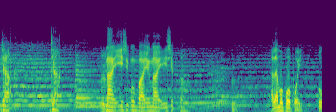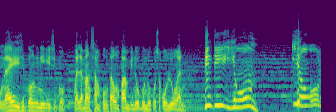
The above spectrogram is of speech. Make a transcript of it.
Jack, Jack, Hmm. naiisip mo ba yung naiisip ko? Alam mo, Popoy, kung naiisip ko ang iniisip mo, malamang sampung taon pa ang binubuno ko sa kulungan. Hindi yun. Yun.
